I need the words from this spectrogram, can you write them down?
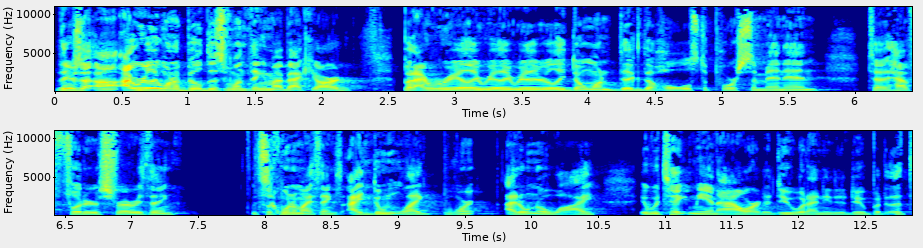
There's a, uh, I really want to build this one thing in my backyard, but I really, really, really, really don't want to dig the holes to pour cement in to have footers for everything. It's like one of my things. I don't like, I don't know why. It would take me an hour to do what I need to do, but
